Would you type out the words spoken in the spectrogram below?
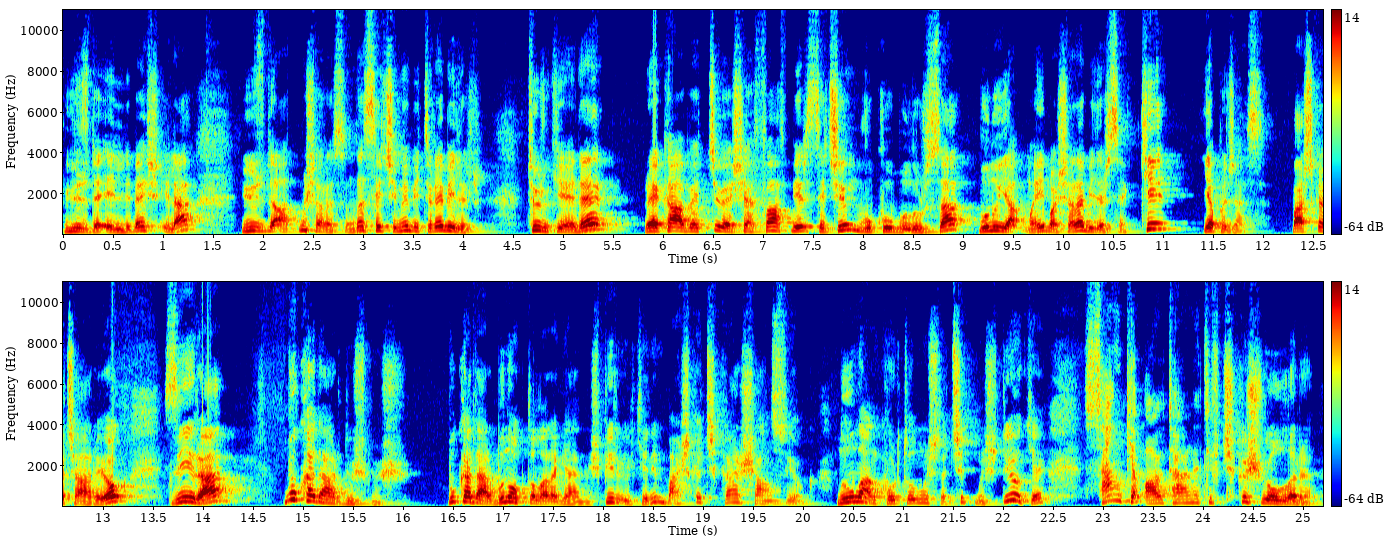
%55 ila %60 arasında seçimi bitirebilir. Türkiye'de rekabetçi ve şeffaf bir seçim vuku bulursa bunu yapmayı başarabilirsek ki yapacağız. Başka çare yok. Zira bu kadar düşmüş, bu kadar bu noktalara gelmiş bir ülkenin başka çıkar şansı yok. Numan Kurtulmuş da çıkmış diyor ki sanki alternatif çıkış yolları,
